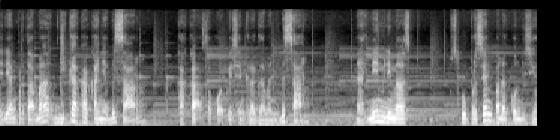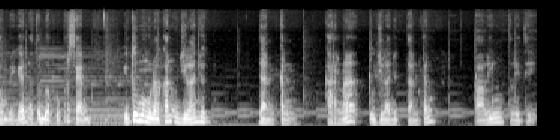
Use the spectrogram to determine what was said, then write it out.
Jadi yang pertama, jika kakaknya besar, kakak atau koefisien keragamannya besar, nah ini minimal 10% pada kondisi homogen atau 20% itu menggunakan uji lanjut Duncan karena uji lanjut Duncan paling teliti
